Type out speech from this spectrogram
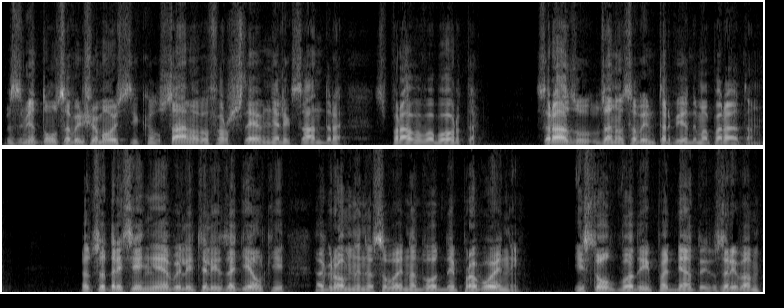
взметнулся выше мостика у самого форштевня Александра с правого борта, сразу за носовым торпедным аппаратом. От сотрясения вылетели заделки огромной носовой надводной пробоины, и столб воды, поднятый взрывом,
